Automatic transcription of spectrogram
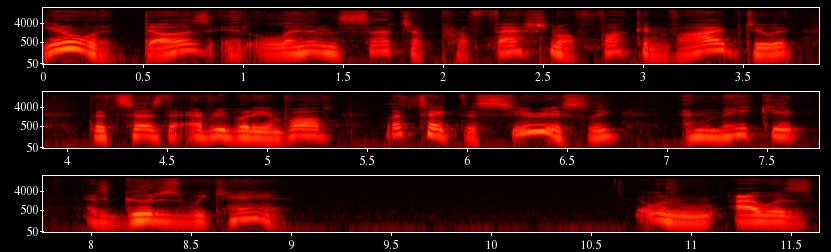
you know what it does? It lends such a professional fucking vibe to it that says to everybody involved, let's take this seriously and make it as good as we can. It was I was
